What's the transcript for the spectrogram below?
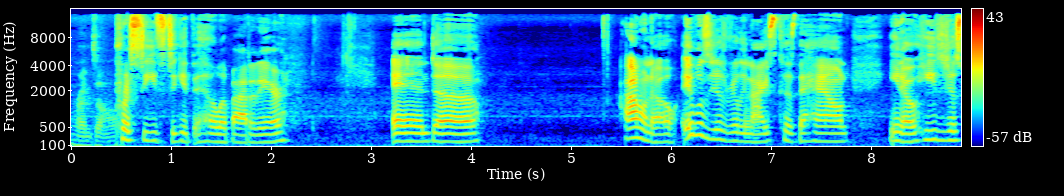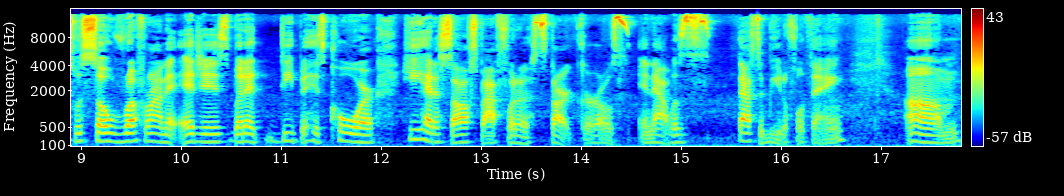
runs off. Proceeds to get the hell up out of there and uh I don't know. It was just really nice because the hound, you know, he just was so rough around the edges, but at deep at his core, he had a soft spot for the Stark girls, and that was that's a beautiful thing. Um,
